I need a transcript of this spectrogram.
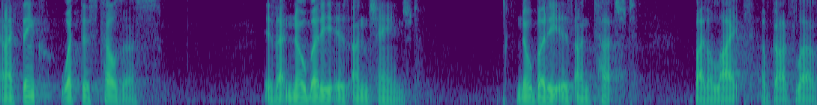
And I think what this tells us is that nobody is unchanged. Nobody is untouched by the light of God's love.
